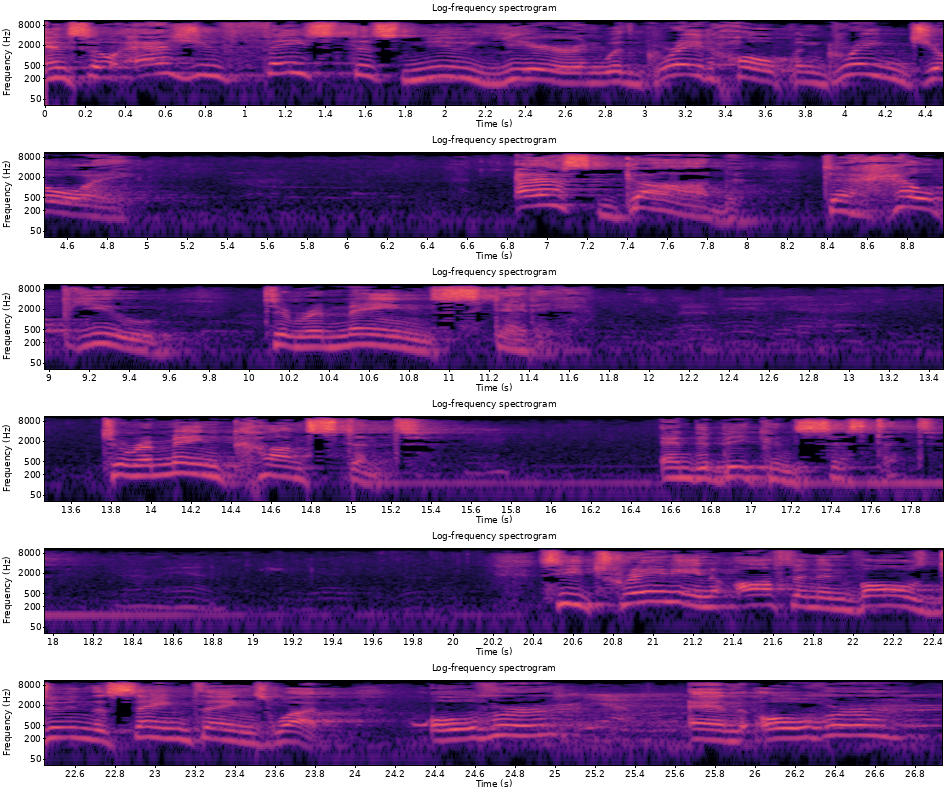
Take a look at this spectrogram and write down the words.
And so, as you face this new year and with great hope and great joy, ask God to help you to remain steady, to remain constant, and to be consistent. See, training often involves doing the same things, what? Over and over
